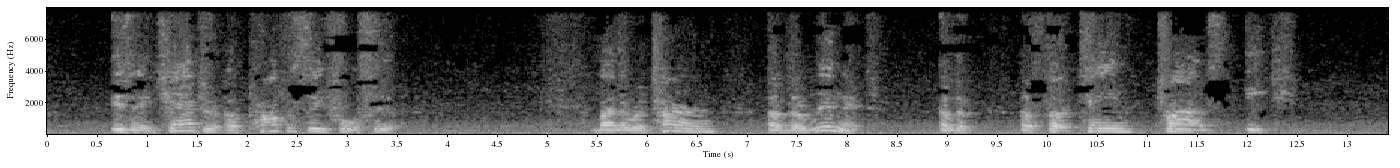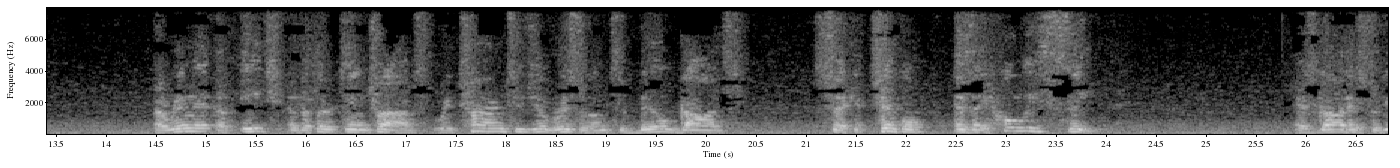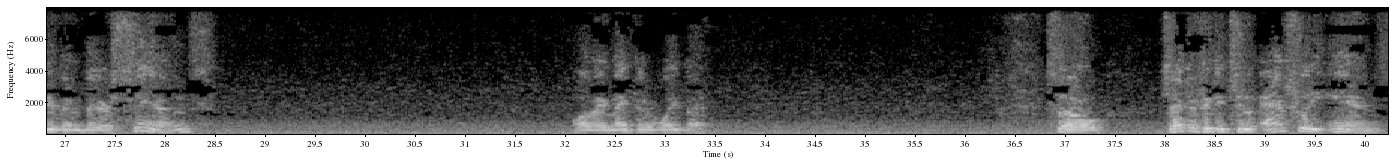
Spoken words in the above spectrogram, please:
is a chapter of prophecy fulfilled by the return of the remnant of the of 13 tribes each. A remnant of each of the 13 tribes returned to Jerusalem to build God's second temple as a holy seed. As God has forgiven their sins while they make their way back. So, chapter 52 actually ends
